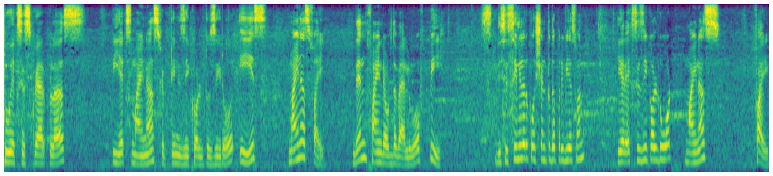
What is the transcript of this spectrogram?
two x square plus px minus 15 is equal to 0 is minus 5 then find out the value of p. This is similar question to the previous one here x is equal to what? Minus 5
